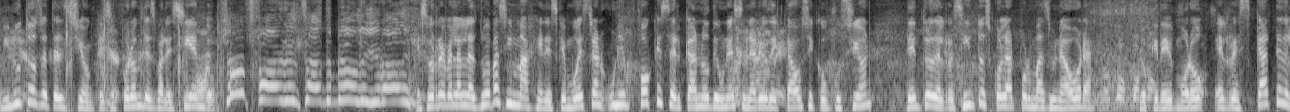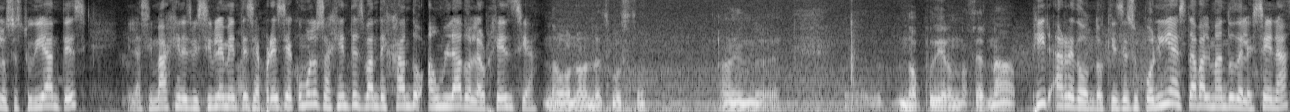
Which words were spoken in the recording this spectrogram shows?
Minutos de tensión que se fueron desvaneciendo. Eso revelan las nuevas imágenes que muestran un enfoque cercano de un escenario de caos y confusión dentro del recinto escolar por más de una hora, lo que demoró el rescate de los estudiantes en las imágenes visiblemente se aprecia cómo los agentes van dejando a un lado la urgencia. No, no no es justo. I mean, eh, no pudieron hacer nada. Pete Arredondo, quien se suponía estaba al mando de la escena,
